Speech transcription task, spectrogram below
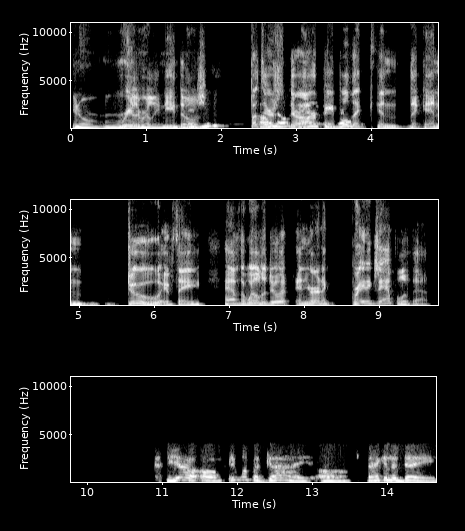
you know, really, really need those. Mhm. But Oh, there's there are people that can that can do if they have the will to do it, and you're in a great example of that. Yeah, um, it was a guy uh, back in the days.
